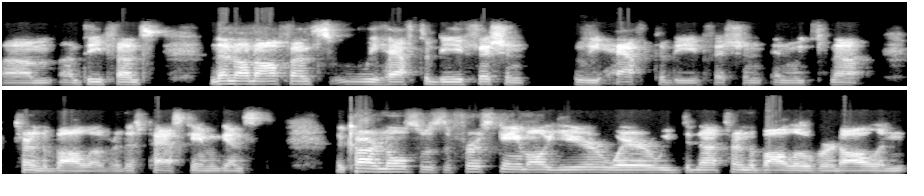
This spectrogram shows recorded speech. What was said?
um, on defense. And then on offense, we have to be efficient. We have to be efficient, and we cannot turn the ball over. This past game against the Cardinals was the first game all year where we did not turn the ball over at all, and,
